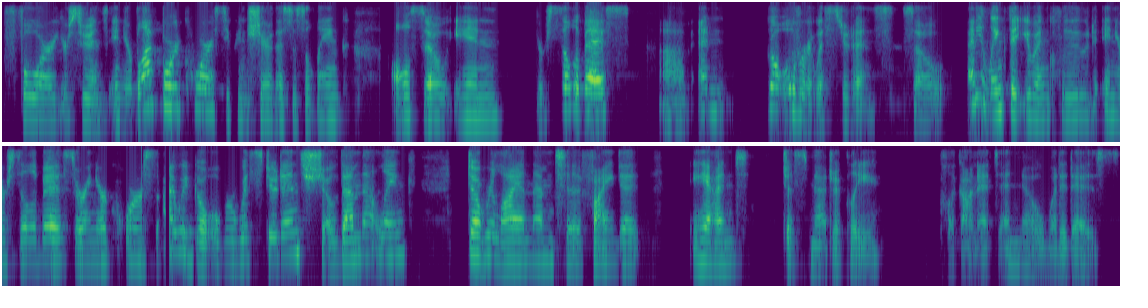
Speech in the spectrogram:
for your students in your Blackboard course. You can share this as a link also in your syllabus um, and go over it with students. So any link that you include in your syllabus or in your course, I would go over with students, show them that link. Don't rely on them to find it and just magically click on it and know what it is.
